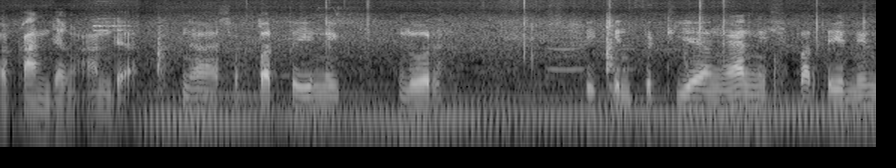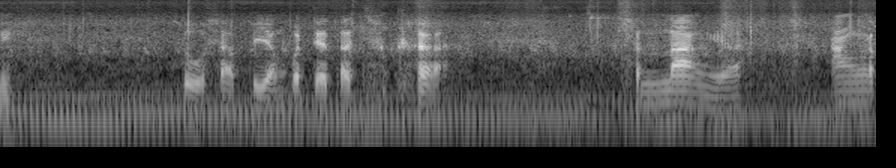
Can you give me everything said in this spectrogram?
ke kandang anda. Nah seperti ini lur bikin bediangan nih seperti ini nih. Tuh sapi yang berdeta juga. Senang ya anget.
